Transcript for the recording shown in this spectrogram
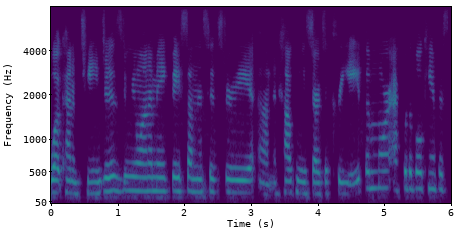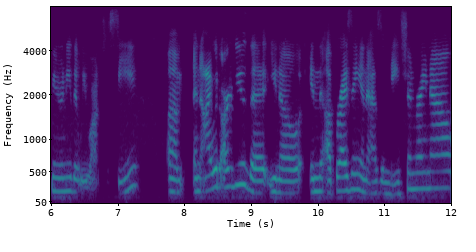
what kind of changes do we want to make based on this history um, and how can we start to create the more equitable campus community that we want to see um, and i would argue that you know in the uprising and as a nation right now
